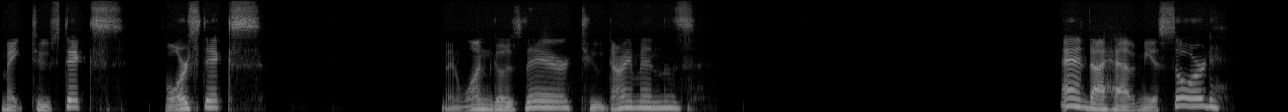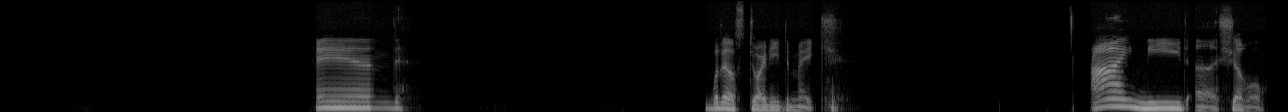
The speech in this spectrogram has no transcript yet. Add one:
Make two sticks, four sticks. Then one goes there, two diamonds. And I have me a sword. And what else do I need to make? I need a shovel.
